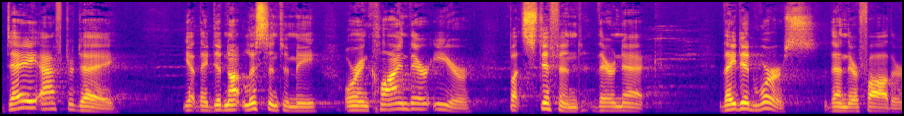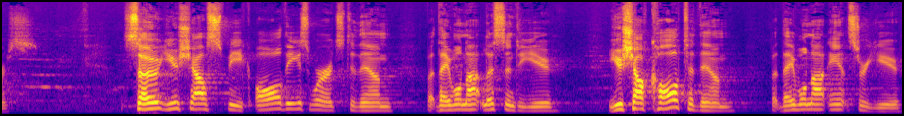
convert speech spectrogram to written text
day after day. Yet they did not listen to me or incline their ear, but stiffened their neck. They did worse than their fathers. So you shall speak all these words to them, but they will not listen to you. You shall call to them, but they will not answer you.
